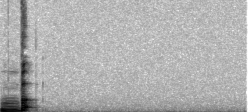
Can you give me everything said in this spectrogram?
B-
